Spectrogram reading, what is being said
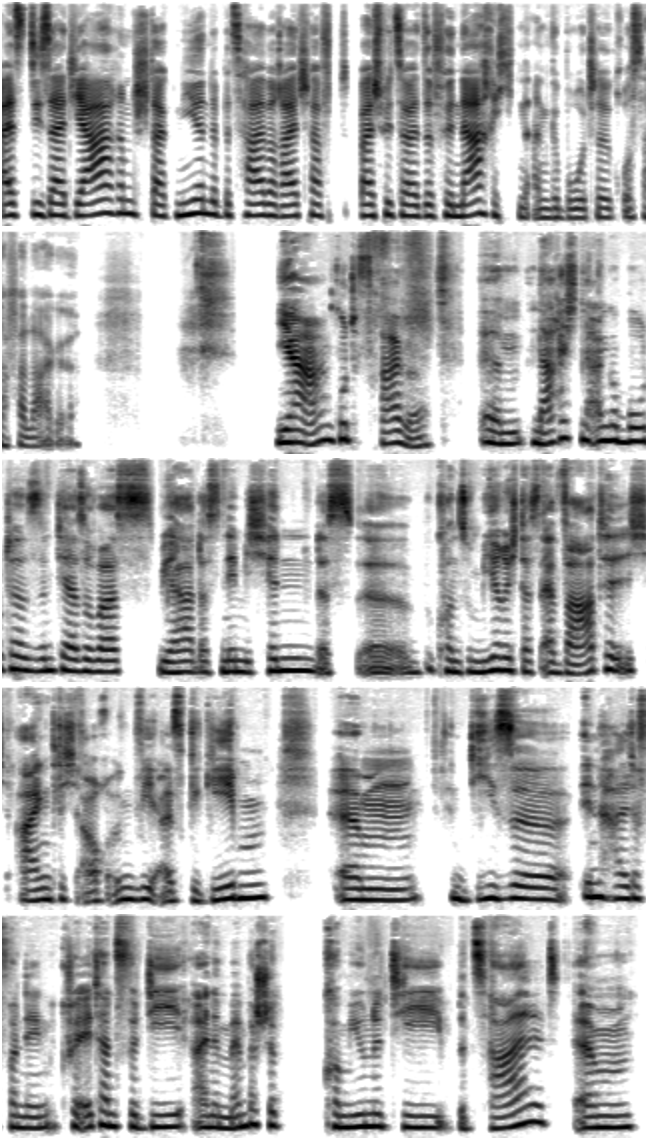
als die seit Jahren stagnierende Bezahlbereitschaft beispielsweise für Nachrichtenangebote großer Verlage? Ja, gute Frage. Ähm, Nachrichtenangebote sind ja sowas, ja, das nehme ich hin, das äh, konsumiere ich, das erwarte ich eigentlich auch irgendwie als gegeben. Ähm, diese Inhalte von den Creatoren, für die eine Membership Community bezahlt, ähm,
